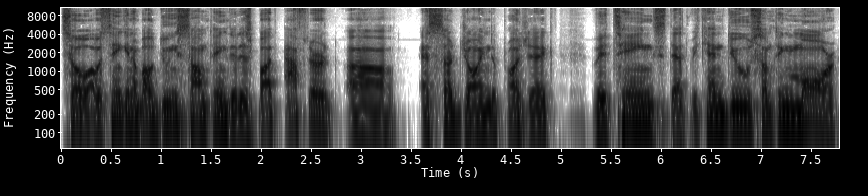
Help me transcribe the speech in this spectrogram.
So I was thinking about doing something that is, but after uh, Esther joined the project, we think that we can do something more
